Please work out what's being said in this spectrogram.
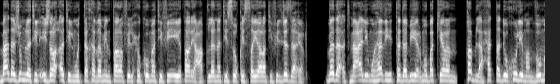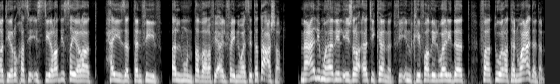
بعد جملة الإجراءات المتخذة من طرف الحكومة في إطار عقلنة سوق السيارة في الجزائر بدأت معالم هذه التدابير مبكرا قبل حتى دخول منظومة رخص استيراد السيارات حيز التنفيذ المنتظر في 2016 معالم هذه الإجراءات كانت في انخفاض الواردات فاتورة وعددا.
